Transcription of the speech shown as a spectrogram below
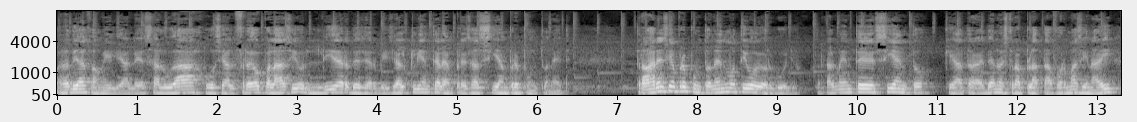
Buenos días familia, les saluda José Alfredo Palacio, líder de servicio al cliente de la empresa Siempre.net. Trabajar en Siempre.net es motivo de orgullo. Realmente siento que a través de nuestra plataforma Sinaí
